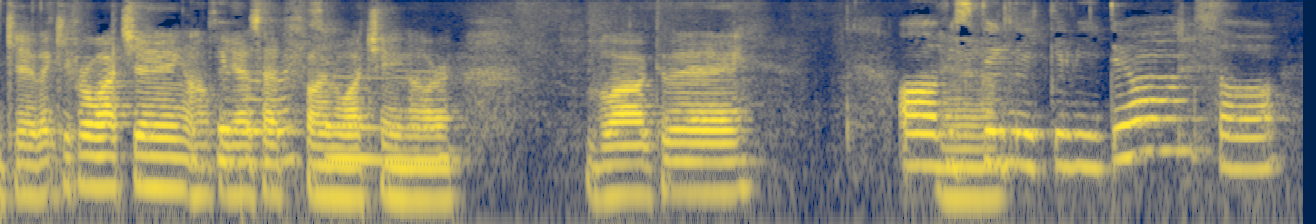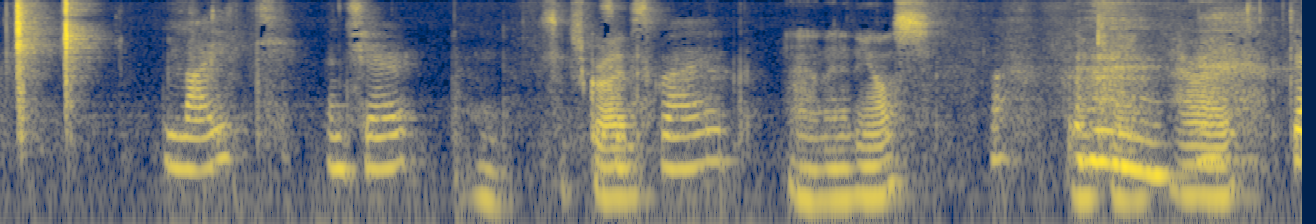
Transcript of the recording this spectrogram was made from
Okay, thank you for watching. I hope you you guys had fun watching our vlog today. og hvis Ja. du liker videoen, så like and share, And Subscribe. subscribe. And anything else? No. Okay. All right. Ok,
